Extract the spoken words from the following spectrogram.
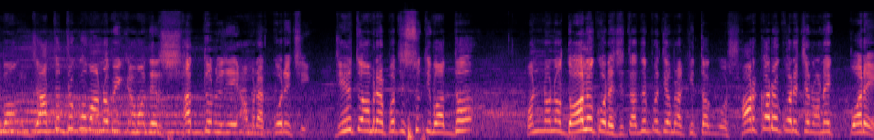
এবং যতটুকু মানবিক আমাদের সাধ্য অনুযায়ী আমরা করেছি। যেহেতু আমরা প্রতিশ্রুতিবদ্ধ, অন্য অন্য দলও করেছে, তাদের প্রতি আমরা কৃতজ্ঞ। সরকারও করেছেন অনেক পরে,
